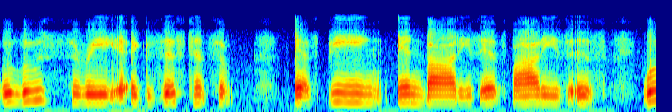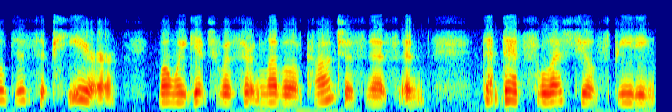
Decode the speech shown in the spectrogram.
illusory existence of as being in bodies, as bodies is will disappear when we get to a certain level of consciousness and that that celestial speeding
